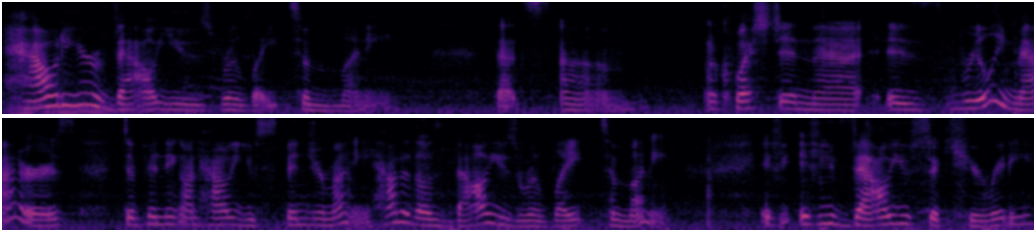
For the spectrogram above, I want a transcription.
How do your values relate to money? That's um, a question that is really matters depending on how you spend your money. How do those values relate to money? If if you value security,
